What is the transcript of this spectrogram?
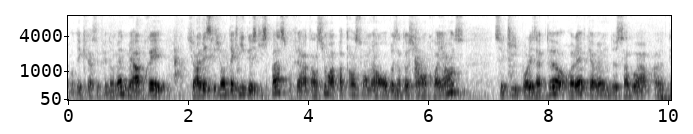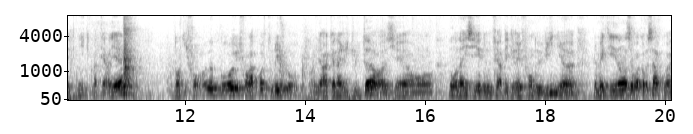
pour décrire ces phénomènes, mais après, sur la description technique de ce qui se passe, il faut faire attention à ne pas transformer en représentation en croyance, ce qui, pour les acteurs, relève quand même de savoir euh, technique, matériel, dont ils font, eux, pour eux, ils font la preuve tous les jours. On va dire qu'un agriculteur, euh, si nous on a essayé de faire des greffons de vignes, euh, le mec dit non, c'est comme ça, quoi.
